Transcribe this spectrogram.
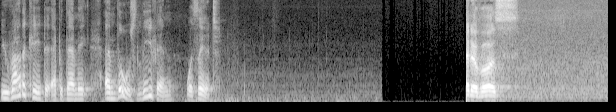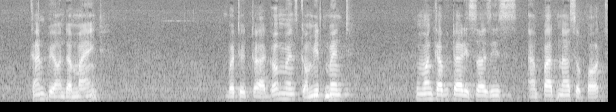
eradicate the epidemic and those living with it. of us can't be undermined, but to our government's commitment, human capital resources, and partner support,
